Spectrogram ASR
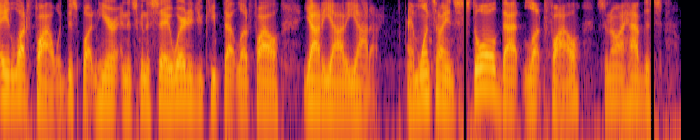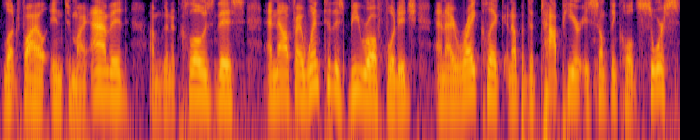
a LUT file with this button here. And it's going to say, where did you keep that LUT file? Yada, yada, yada. And once I installed that LUT file, so now I have this LUT file into my Avid. I'm going to close this. And now if I went to this B-raw footage and I right click and up at the top here is something called source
